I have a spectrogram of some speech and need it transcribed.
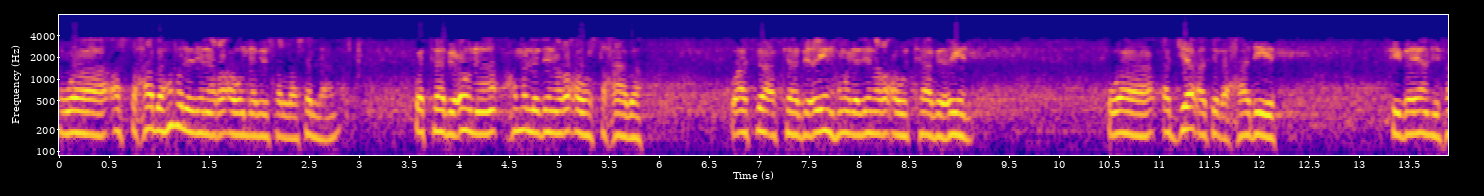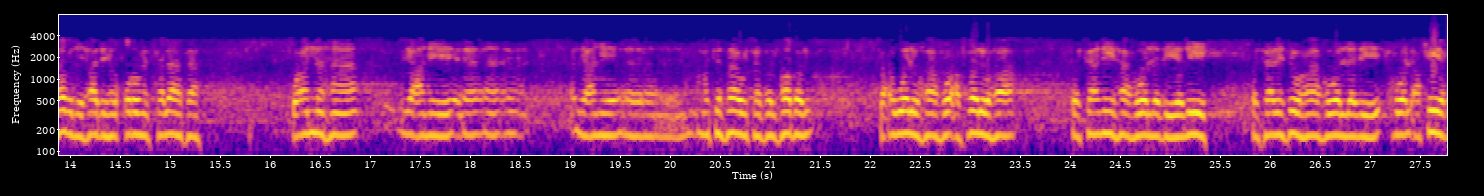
والصحابة هم الذين رأوا النبي صلى الله عليه وسلم والتابعون هم الذين رأوا الصحابة. وأتباع التابعين هم الذين رأوا التابعين. وقد جاءت الأحاديث في بيان فضل هذه القرون الثلاثة وأنها يعني يعني متفاوتة في الفضل. فأولها هو أفضلها وثانيها هو الذي يليه وثالثها هو الذي هو الأخير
